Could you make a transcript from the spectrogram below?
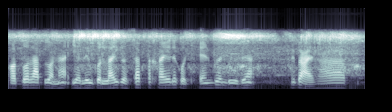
ขอตัวลาไปก่อนนะ อย่าลืมกดไลค์ กดซับสไครต์แล้วกดแชร์ให้เพื่อนดูด้วยนะบ๊ายบายครับ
